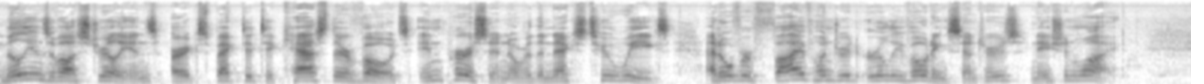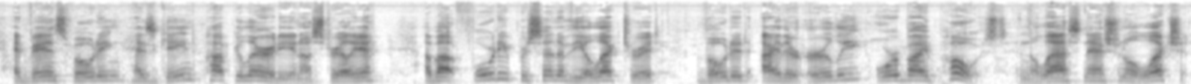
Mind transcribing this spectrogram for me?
Millions of Australians are expected to cast their votes in person over the next two weeks at over 500 early voting centres nationwide. Advanced voting has gained popularity in Australia. About 40% of the electorate voted either early or by post in the last national election.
